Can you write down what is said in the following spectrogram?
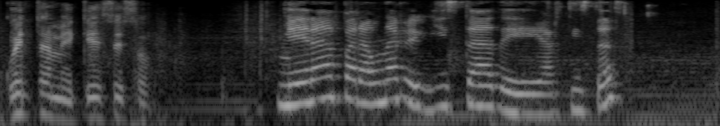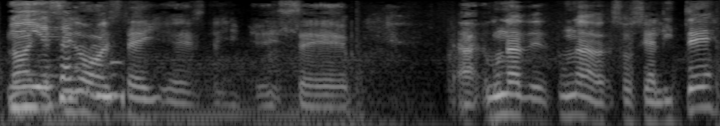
cuéntame, ¿qué es eso? Era para una revista de artistas. No, y esa sido este, este, este ah, una, de, una socialité.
